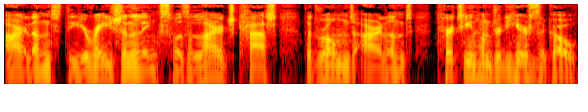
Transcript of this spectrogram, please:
Ireland. The Eurasian lynx was a large cat that roamed Ireland 1300 years ago.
